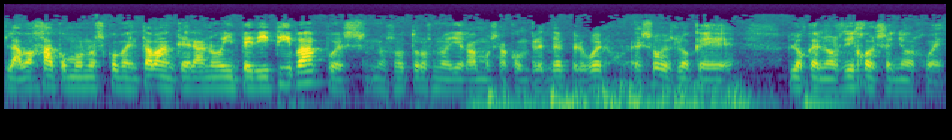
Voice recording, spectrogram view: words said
la baja como nos comentaban que era no impeditiva, pues nosotros no llegamos a comprender, pero bueno, eso es lo que, lo que nos dijo el señor juez.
